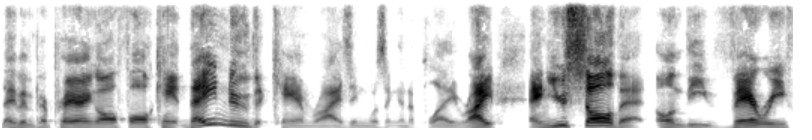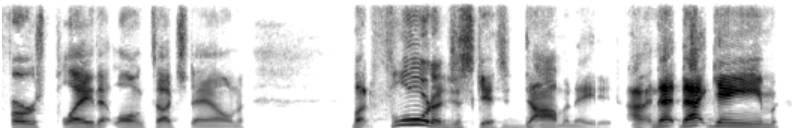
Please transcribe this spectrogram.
They've been preparing all fall camp. They knew that Cam Rising wasn't going to play, right? And you saw that on the very first play, that long touchdown. But Florida just gets dominated. I mean, that that game –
